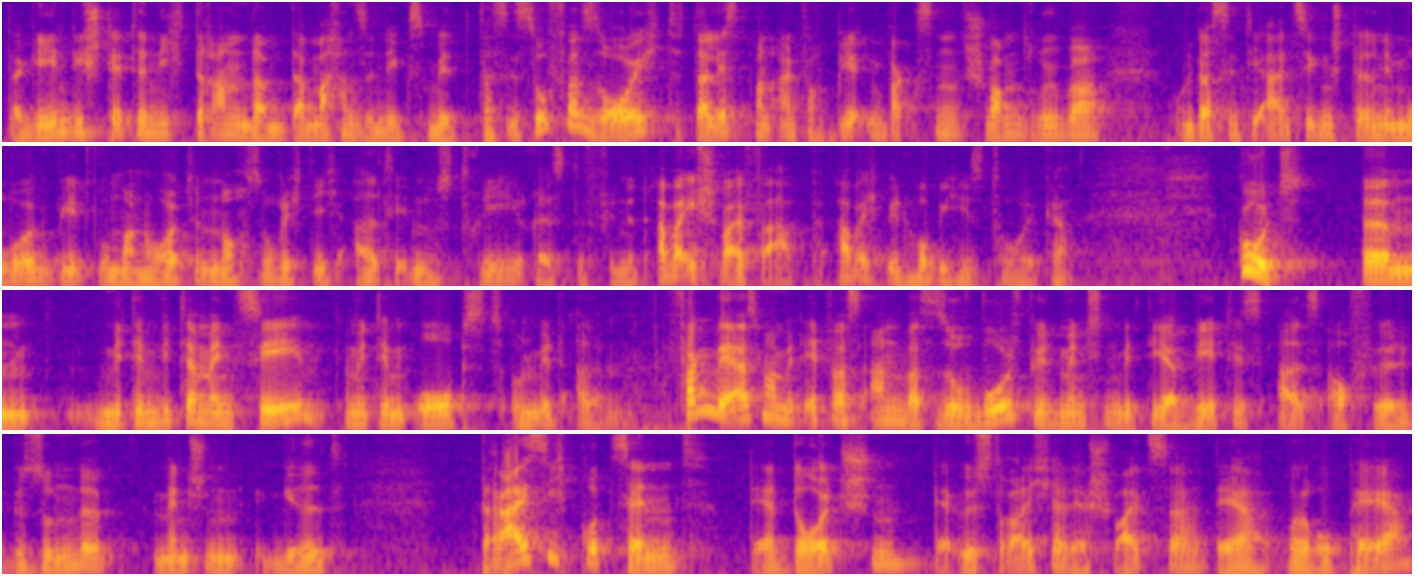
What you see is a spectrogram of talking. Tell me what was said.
Da gehen die Städte nicht dran, da, da, machen sie nichts mit. Das ist so verseucht, da lässt man einfach Birken wachsen, Schwamm drüber. Und das sind die einzigen Stellen im Ruhrgebiet, wo man heute noch so richtig alte Industriereste findet. Aber ich schweife ab, aber ich bin Hobbyhistoriker. Gut, ähm, mit dem Vitamin C, mit dem Obst und mit allem. Fangen wir erstmal mit etwas an, was sowohl für Menschen mit Diabetes als auch für gesunde Menschen gilt. 30 Prozent der Deutschen, der Österreicher, der Schweizer, der Europäer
